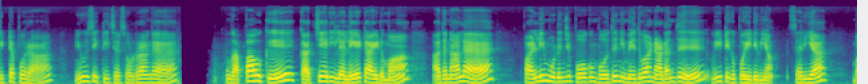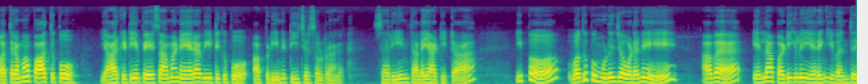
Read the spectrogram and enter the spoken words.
கிட்ட போகிறா மியூசிக் டீச்சர் சொல்கிறாங்க உங்கள் அப்பாவுக்கு கச்சேரியில் லேட் ஆகிடுமா அதனால் பள்ளி முடிஞ்சு போகும்போது நீ மெதுவாக நடந்து வீட்டுக்கு போயிடுவியான் சரியா? பத்திரமா பார்த்து போ. யார்கிட்டேயும் பேசாமல் நேராக வீட்டுக்கு போ அப்படின்னு டீச்சர் சொல்கிறாங்க சரின்னு தலையாட்டிட்டா. இப்போது வகுப்பு முடிஞ்ச உடனே அவ எல்லா படிகளும் இறங்கி வந்து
